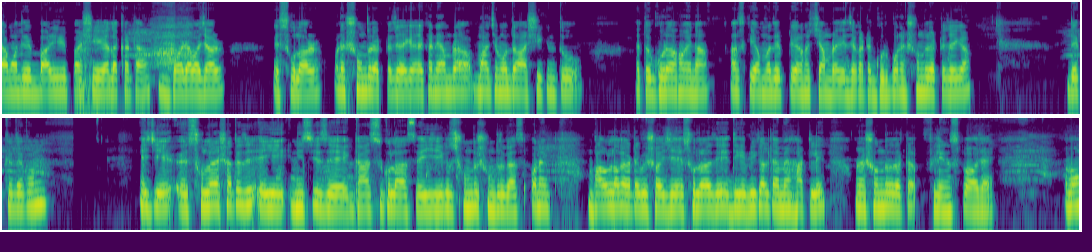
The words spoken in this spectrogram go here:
আমাদের বাড়ির পাশে এলাকাটা বয়রা বাজার সোলার, অনেক সুন্দর একটা জায়গা। এখানে আমরা মাঝে মধ্যে আসি কিন্তু এত ঘোরা হয় না। আজকে আমাদের প্ল্যান হচ্ছে আমরা এই জায়গাটা ঘুরবো। অনেক সুন্দর একটা জায়গা। দেখতে দেখুন। এই যে সোলারের সাথে যে এই নিচে যে গাছগুলো আছে, এই যে সুন্দর সুন্দর গাছ, অনেক ভালো লাগার একটা বিষয় যে সোলার দিয়ে এদিকে বিকাল টাইমে হাঁটলে অনেক সুন্দর একটা ফিলিংস পাওয়া যায়। এবং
